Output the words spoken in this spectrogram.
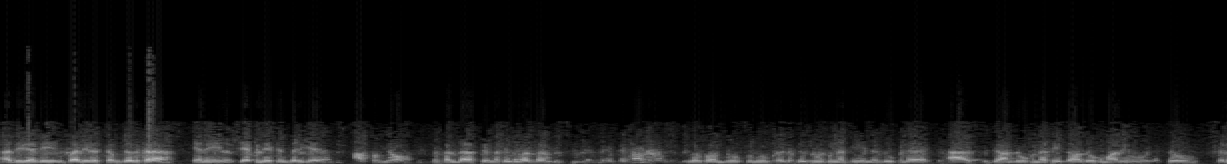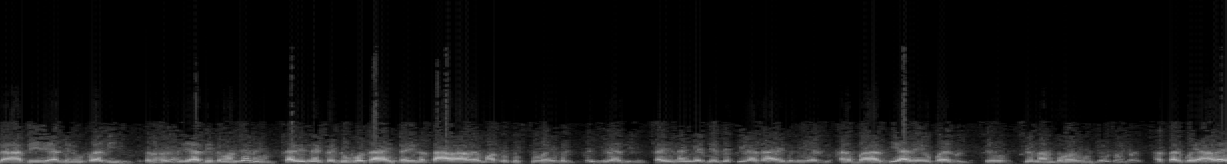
આધિ વ્યાધિ ઉપાધિ ને સમજો તો ખરા? એની ડેફિનેશન તરીકે? તો સંદાસ છે નથી તમારતા લોકો દુઃખ દુઃખ કશું દુઃખ નથી ને દુઃખ ને? આ જ્યાં દુઃખ નથી ત્યાં દુઃખ માન્યું તો એટલે આધી વ્યાધિ ની ઉપાધિ. વ્યાધિ તો સમજો ને. શરીર ને કઈ દુઃખો થાય શરીર ને તાવ આવે માથું દુખતું હોય બધું વ્યાધિ. શરીર અંગે જે જે પીડા થાય બધી વ્યાધિ. અને બહારથી આવે ઉપાધિ. શું? શું નામ તમારું? અત્યારે કોઈ આવે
